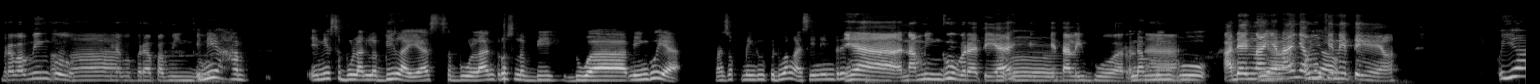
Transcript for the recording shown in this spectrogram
Berapa minggu? Uh, ya, beberapa minggu. Ini ini sebulan lebih lah ya, sebulan terus lebih dua minggu ya. Masuk minggu kedua nggak sih Nindri? Ya, enam minggu berarti ya hmm. kita libur. Enam nah, minggu. Ada yang nanya-nanya ya. oh, mungkin ya. iya,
